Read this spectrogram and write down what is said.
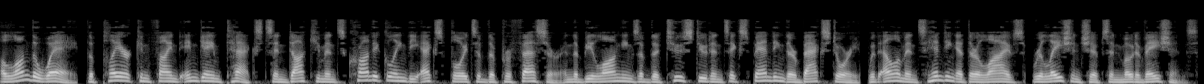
Along the way, the player can find in-game texts and documents chronicling the exploits of the professor and the belongings of the two students expanding their backstory, with elements hinting at their lives, relationships and motivations.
